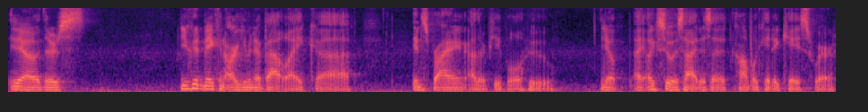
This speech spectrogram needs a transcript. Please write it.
you know, there's you could make an argument about like uh, inspiring other people who, you know, like suicide is a complicated case where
